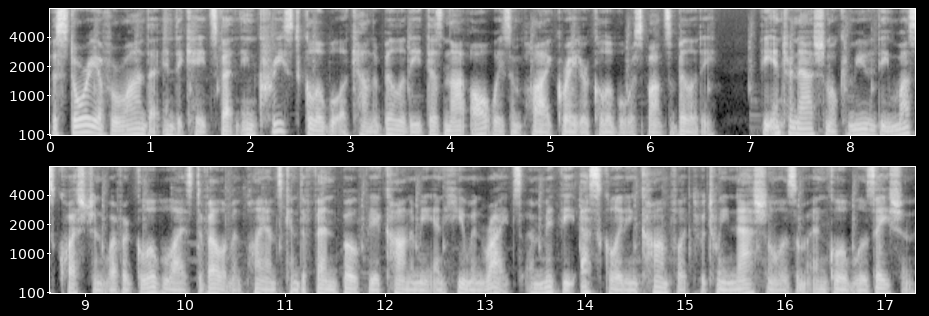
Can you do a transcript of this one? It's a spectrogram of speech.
The story of Rwanda indicates that increased global accountability does not always imply greater global responsibility. The international community must question whether globalized development plans can defend both the economy and human rights amid the escalating conflict between nationalism and globalization.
